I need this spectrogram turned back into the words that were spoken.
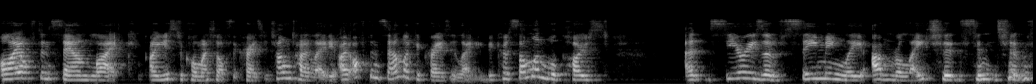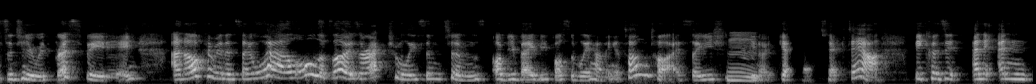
I often sound like I used to call myself the crazy tongue tie lady. I often sound like a crazy lady because someone will post a series of seemingly unrelated symptoms to do with breastfeeding, and I'll come in and say, "Well, all of those are actually symptoms of your baby possibly having a tongue tie, so you should, mm. you know, get that checked out." Because it and and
